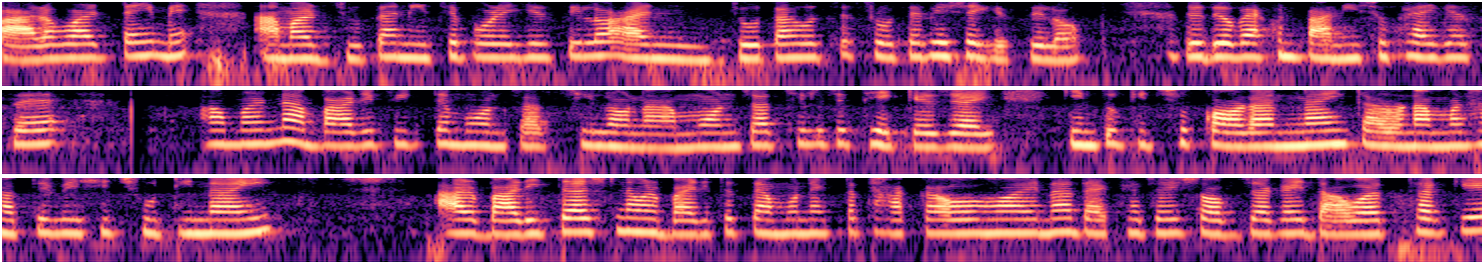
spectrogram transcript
পার হওয়ার টাইমে আমার জুতা নিচে পড়ে গেছিল আর জুতা হচ্ছে স্রোতে ভেসে গেছিল। যদিও এখন পানি শুকায় গেছে। আমার না বাড়ি ফিরতে মন চাচ্ছিল না। মন চাচ্ছিল যে থেকে যাই, কিন্তু কিছু করার নাই, কারণ আমার হাতে বেশি ছুটি নাই। আর বাড়িতে আসলে আমার বাড়িতে তেমন একটা থাকাও হয় না। দেখা যায় সব জায়গায় দাওয়াত থাকে।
